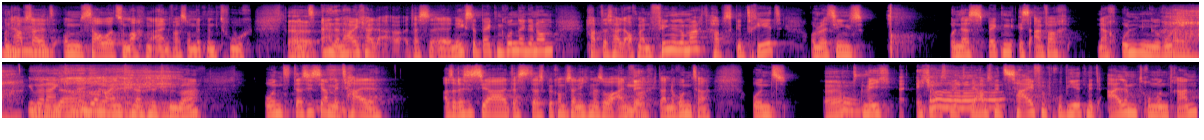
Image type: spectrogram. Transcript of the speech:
und hab's halt, um es sauber zu machen, einfach so mit einem Tuch. Und äh, dann habe ich halt äh, das äh, nächste Becken runtergenommen, hab das halt auf meinen Finger gemacht, hab's gedreht und plötzlich ging's und das Becken ist einfach nach unten gerutscht Über deinen Knöchel. über meinen Knöchel drüber. Und das ist ja Metall. Also das ist ja, das, das bekommst du ja nicht mehr so einfach Nee. dann runter. Und ich, ich hab's mit, wir haben es mit Seife probiert, mit allem drum und dran.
